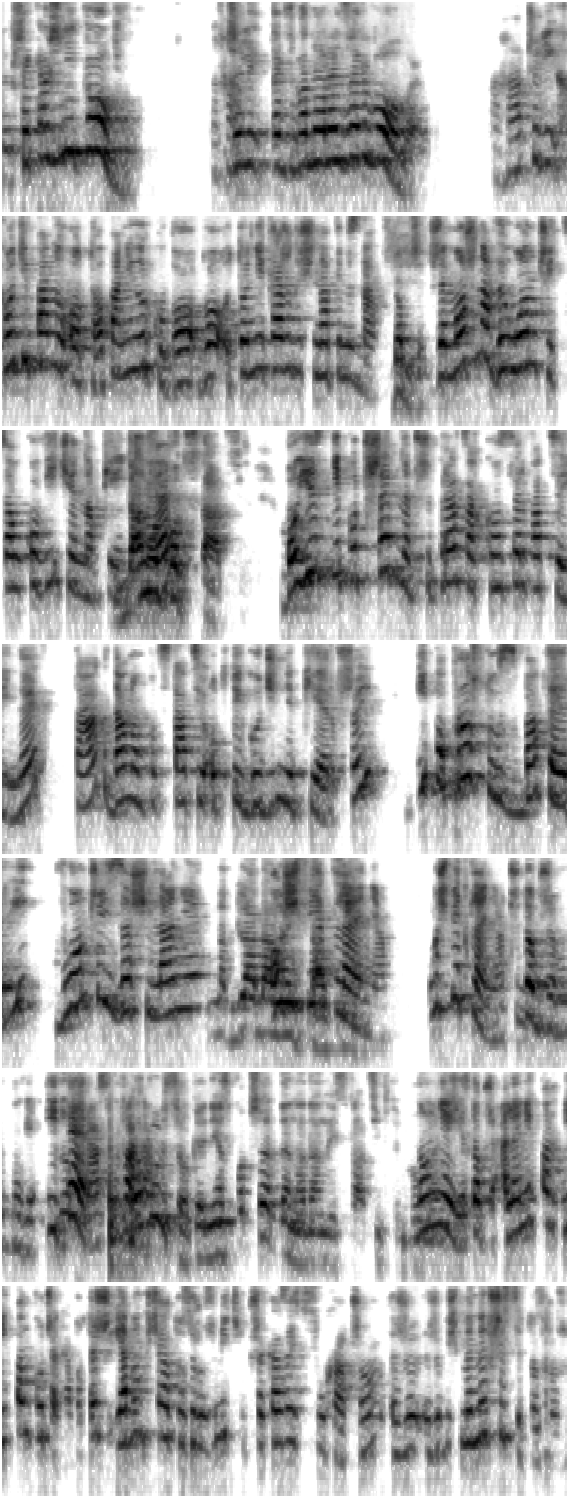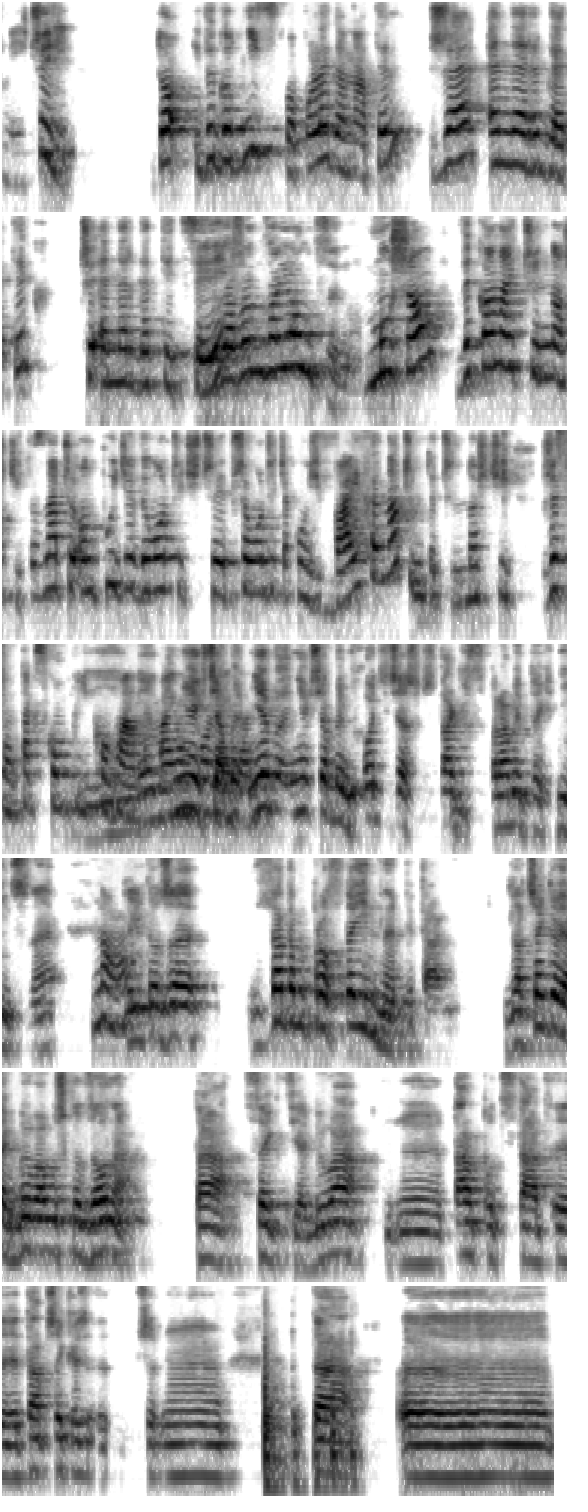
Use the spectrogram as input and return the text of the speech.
przekaźnikowi, Aha. czyli tak zwane rezerwowe. Aha, czyli chodzi panu o to, panie Jurku, bo, bo to nie każdy się na tym zna, Dobrze, że można wyłączyć całkowicie napięcie, daną podstację. bo jest niepotrzebne przy pracach konserwacyjnych, tak, daną podstację od tej godziny pierwszej i po prostu z baterii włączyć zasilanie Dla danej stacji. oświetlenia. Oświetlenia, czy dobrze mówię? I No, teraz, uwaga, No wysokie, nie jest potrzebne na danej stacji w tym No momencie. nie jest, dobrze, ale niech pan, niech pan poczeka, bo też ja bym chciała to zrozumieć i przekazać słuchaczom, że, żebyśmy my wszyscy to zrozumieli. Czyli to wygodnictwo polega na tym, że energetyk czy energetycy Zarządzający. No. muszą wykonać czynności, to znaczy on pójdzie wyłączyć czy przełączyć jakąś wajchę, na czym te czynności, że są tak skomplikowane, No, mają nie, chciałbym, nie, nie chciałbym wchodzić aż w tak w sprawy techniczne, No, tylko że zadam proste inne pytanie. Dlaczego jak była uszkodzona ta sekcja, była e, ta podstacja, ta przekaz, prze- e, ta e,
